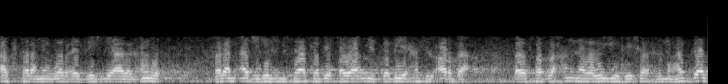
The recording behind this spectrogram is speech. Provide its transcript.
أكثر من وضع الرجل على العنق فلم أجد الإمساك بقوائم الذبيحة الأربع. بل صرح النووي في شرح المهذب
